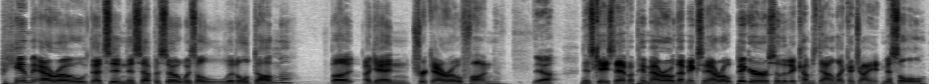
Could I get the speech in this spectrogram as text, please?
Pym arrow that's in this episode was a little dumb, but again, trick arrow fun. Yeah. In this case, they have a Pym arrow that makes an arrow bigger so that it comes down like a giant missile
